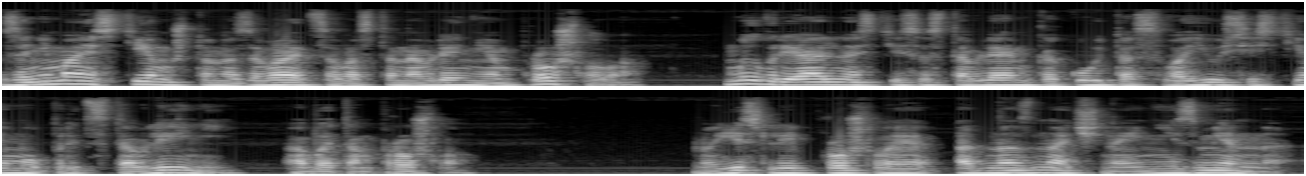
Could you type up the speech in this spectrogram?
Занимаясь тем, что называется восстановлением прошлого, мы в реальности составляем какую-то свою систему представлений об этом прошлом. Но если прошлое однозначно и неизменно,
